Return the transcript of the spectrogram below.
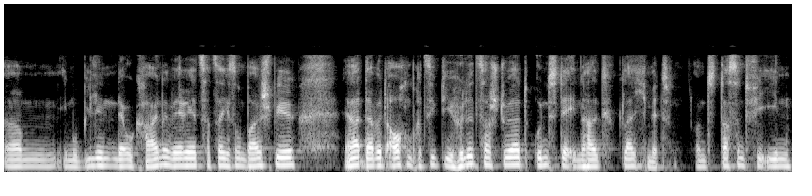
ähm, Immobilien in der Ukraine wäre jetzt tatsächlich so ein Beispiel. Ja, da wird auch im Prinzip die Hülle zerstört und der Inhalt gleich mit. Und das sind für ihn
